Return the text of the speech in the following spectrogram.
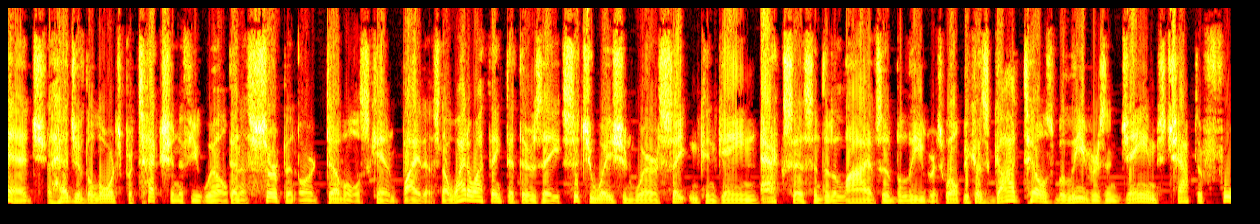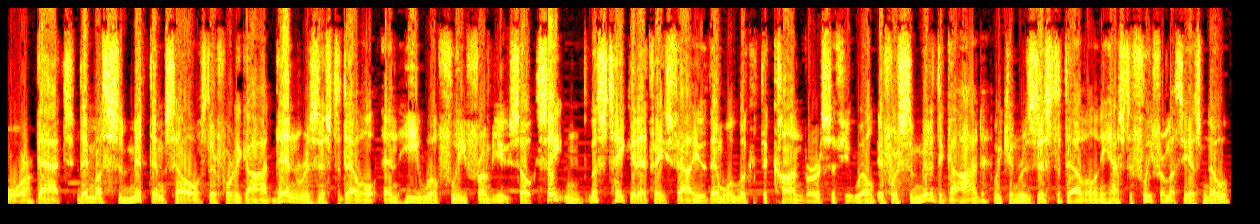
hedge, the hedge of the Lord's protection, if you will, then a serpent or devils can bite us. Now, why do I think that there's a situation where Satan can gain access into the lives of believers? Well, because God tells believers in James chapter 4 that they must submit themselves, therefore, to God, then resist the devil, and he will flee from you. So, Satan, let's take it at face value, then we'll look at the converse, if you will. If we're submitted to God, we can resist the devil, and he has to flee from us. Has no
